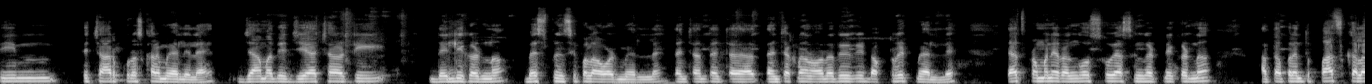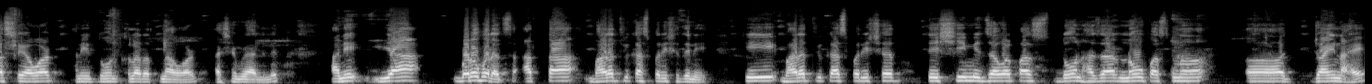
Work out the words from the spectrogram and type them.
तीन ते चार पुरस्कार मिळालेले आहेत ज्यामध्ये जी एच आर टी दिल्लीकडनं बेस्ट प्रिन्सिपल अवॉर्ड मिळालेलं आहे. त्यांच्या त्यांच्या त्यांच्याकडनं ऑनररी डॉक्टरेट मिळालेले आहे. त्याचप्रमाणे रंगोत्सव या संघटनेकडनं आतापर्यंत पाच कलाश्री अवॉर्ड आणि दोन कलारत्न अवॉर्ड असे मिळालेले आहेत. आणि या बरोबरच आता भारत विकास परिषदेने की भारत विकास परिषदेशी मी जवळपास दोन हजार नऊ पासनं जॉईन आहे.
